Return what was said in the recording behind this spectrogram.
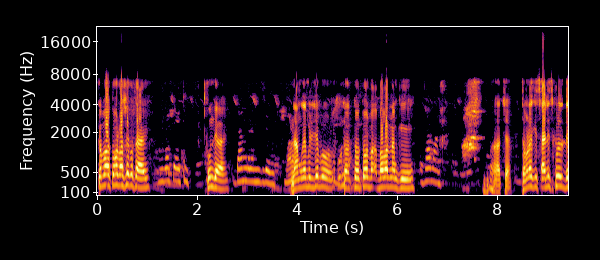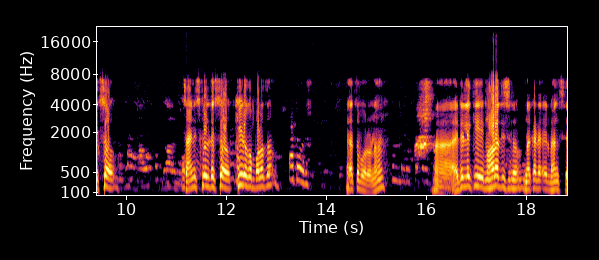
তোমার বাসা কোথায়? কোন জায়গায়? মির্জাপুর। তোর বাবার নাম কি? আচ্ছা তোমরা কি চাইনিজ স্কুল দেখছ? চাইনিজ স্কুল দেখছ? কি রকম বলো তো? এত বড় না? হ্যাঁ, এটা কি মহারা দিছিল না কাটে এর ভাঙছে?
